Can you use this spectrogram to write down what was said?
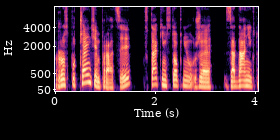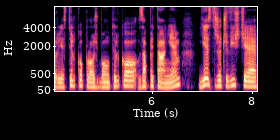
rozpoczęciem pracy w takim stopniu, że zadanie, które jest tylko prośbą, tylko zapytaniem, jest rzeczywiście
